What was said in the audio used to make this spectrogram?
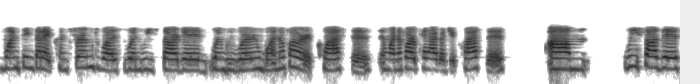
one thing that I confirmed was when we started, when we were in one of our classes, in one of our pedagogy classes, um, we saw this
